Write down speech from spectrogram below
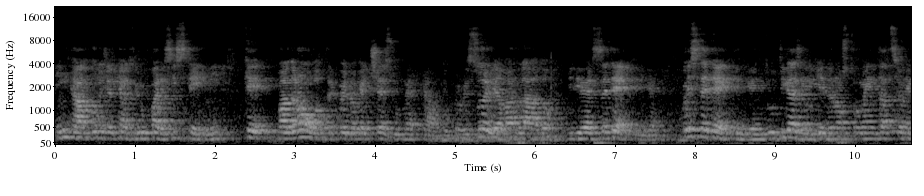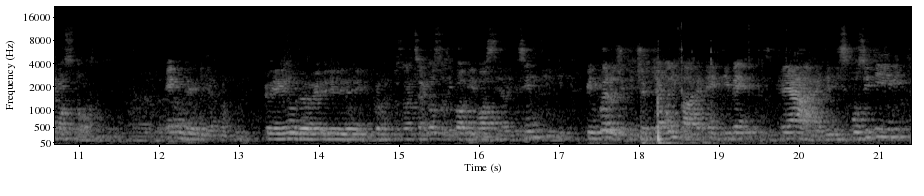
in campo noi cerchiamo di sviluppare sistemi che vadano oltre quello che c'è sul mercato. Il professore vi ha parlato di diverse tecniche. Queste tecniche in tutti i casi richiedono strumentazione costosa. È inutile dirlo. È inutile, con una strumentazione costosa i posti avete sentiti. Quindi quello che cerchiamo di fare è di creare dei dispositivi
